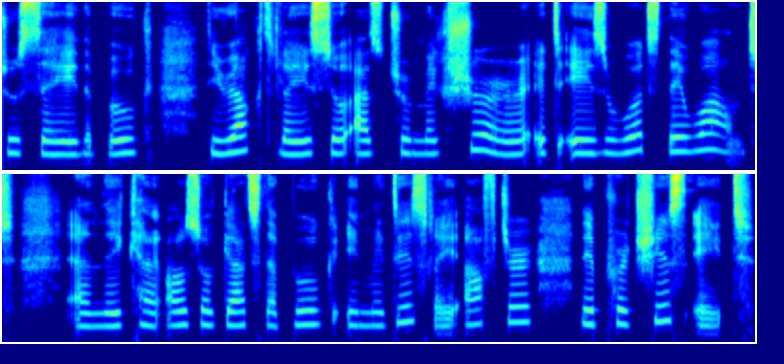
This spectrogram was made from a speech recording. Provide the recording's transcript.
to see the book directly so as to make sure it is what they want, and they can also get the book immediately after they purchase it.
